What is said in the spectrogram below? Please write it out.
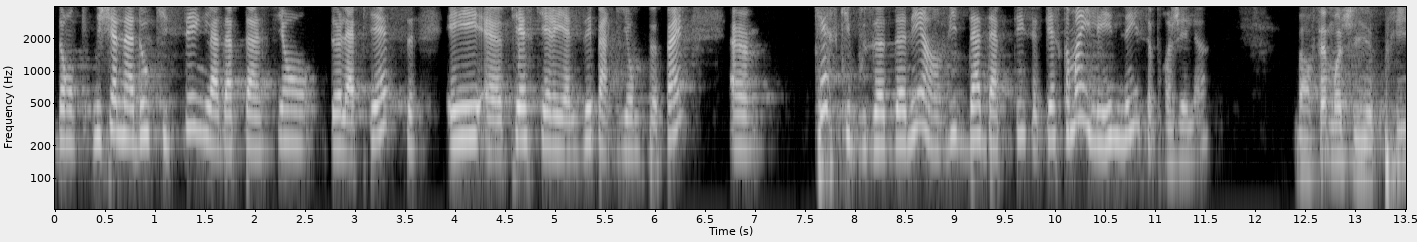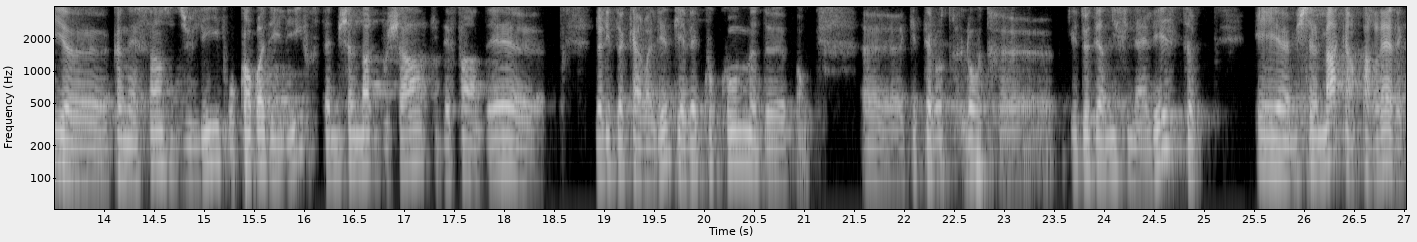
donc, Michel Nadeau qui signe l'adaptation de la pièce et euh, pièce qui est réalisée par Guillaume Pepin. Qu'est-ce qui vous a donné envie d'adapter cette pièce? Comment il est né, ce projet-là? Ben, en fait, moi, j'ai pris euh, connaissance du livre, au combat des livres. C'était Michel-Marc Bouchard qui défendait euh, le livre de Caroline, puis il y avait bon, euh, qui était l'autre, les deux derniers finalistes. Et Michel-Marc en parlait avec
